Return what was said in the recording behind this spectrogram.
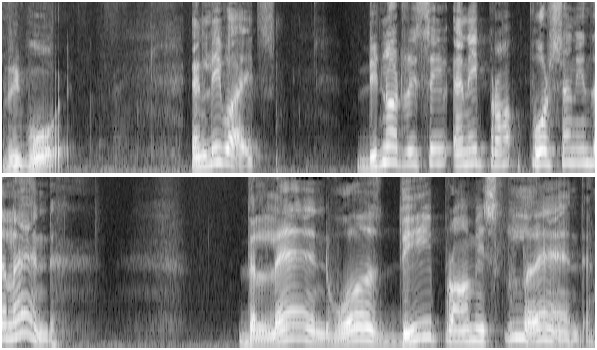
reward and Levites did not receive any pro- portion in the land. The land was the promised land.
